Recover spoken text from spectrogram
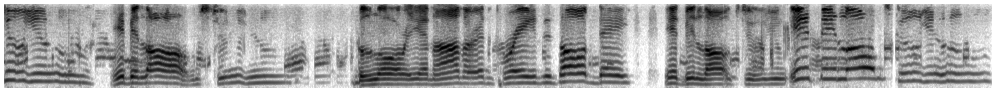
to you. It belongs to you. Glory and honor and praises all day. It belongs to you. It belongs to you.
